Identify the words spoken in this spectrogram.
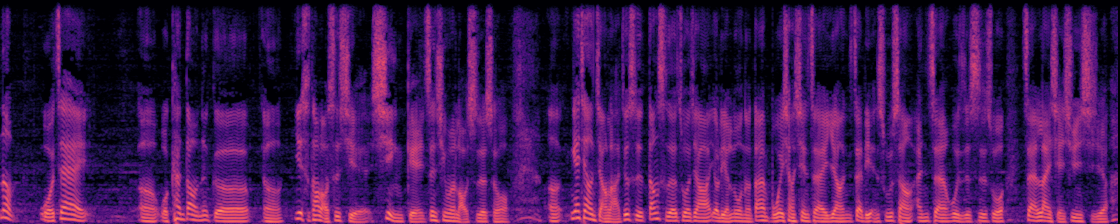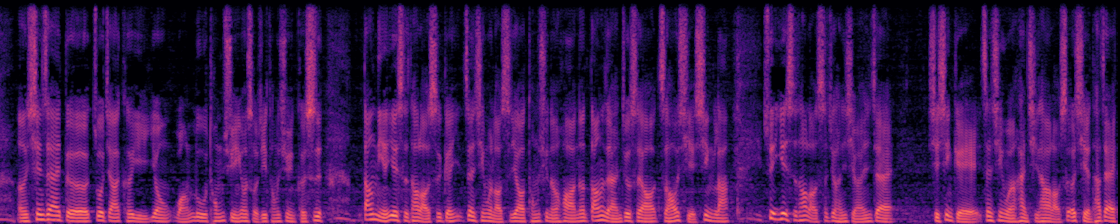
那我在呃，我看到那个呃叶石涛老师写信给郑新文老师的时候，呃，应该这样讲啦，就是当时的作家要联络呢，当然不会像现在一样在脸书上安赞，或者是说在赖写讯息啊。嗯，现在的作家可以用网络通讯，用手机通讯。可是当年叶石涛老师跟郑新文老师要通讯的话，那当然就是要只好写信啦。所以叶石涛老师就很喜欢在。写信给郑新文和其他老师，而且他在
